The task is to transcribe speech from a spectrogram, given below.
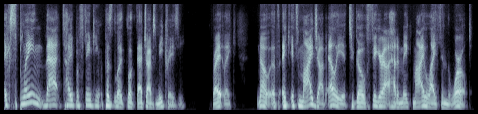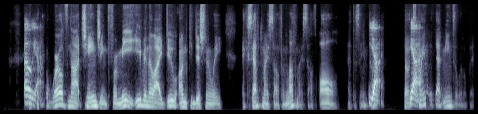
explain that type of thinking because like look that drives me crazy right? Like no it's, it's my job elliot to go figure out how to make my life in the world. Oh yeah. the world's not changing for me even though i do unconditionally accept myself and love myself all at the same time yeah so explain yeah. what that means a little bit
